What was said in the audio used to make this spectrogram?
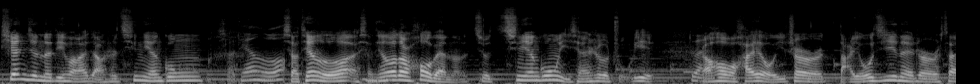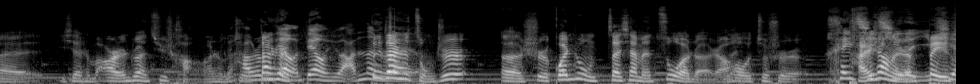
天津的地方来讲是青年宫、小天鹅，小天鹅，小天鹅都是后边的，就青年宫以前是个主力。对，然后还有一阵儿打游击那阵儿，在一些什么二人转剧场啊什么，就，还有什么但是电影电影园的对，但是总之，呃，是观众在下面坐着，然后就是台上的人备受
